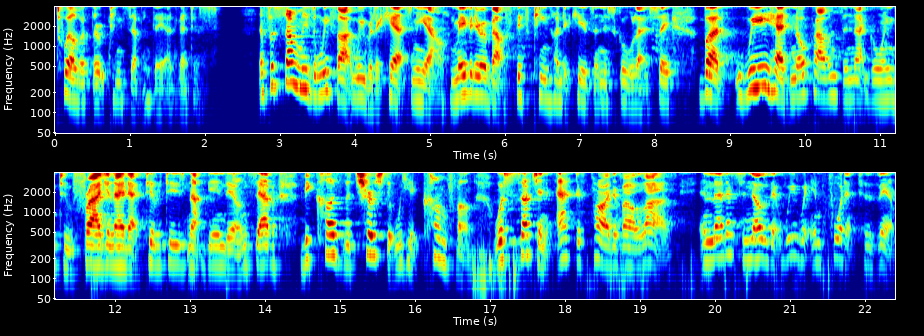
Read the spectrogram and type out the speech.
12 or 13 Seventh day Adventists. And for some reason, we thought we were the cat's meow. Maybe there were about 1,500 kids in this school, let's say. But we had no problems in not going to Friday night activities, not being there on Sabbath, because the church that we had come from was such an active part of our lives and let us know that we were important to them.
